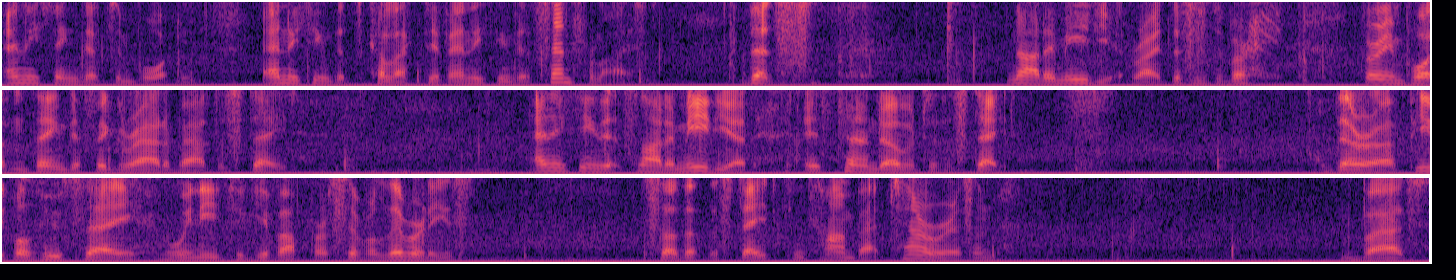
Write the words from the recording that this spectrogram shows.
Anything that's important, anything that's collective, anything that's centralized, that's not immediate, right? This is the very, very important thing to figure out about the state. Anything that's not immediate is turned over to the state. There are people who say we need to give up our civil liberties so that the state can combat terrorism, but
